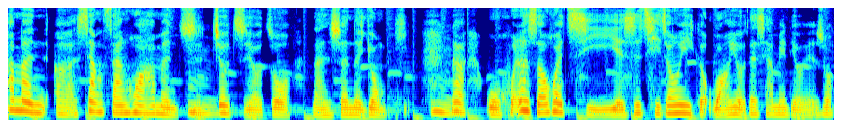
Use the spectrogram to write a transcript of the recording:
他们呃，像三花，他们只、嗯、就只有做男生的用品。嗯、那我会那时候会起疑，也是其中一个网友在下面留言说，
